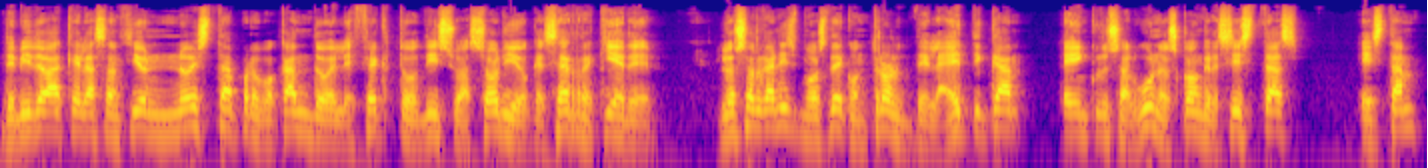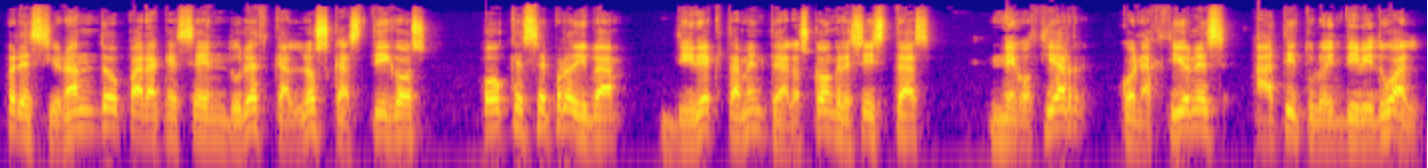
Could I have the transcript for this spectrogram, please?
Debido a que la sanción no está provocando el efecto disuasorio que se requiere, los organismos de control de la ética e incluso algunos congresistas están presionando para que se endurezcan los castigos o que se prohíba directamente a los congresistas negociar con acciones a título individual.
